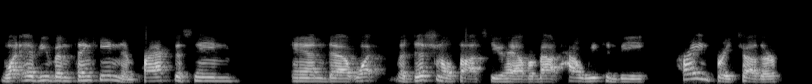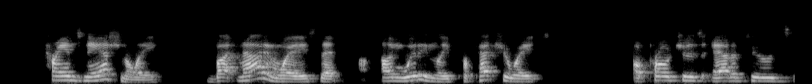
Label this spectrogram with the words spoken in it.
what have you been thinking and practicing? And uh, what additional thoughts do you have about how we can be praying for each other transnationally, but not in ways that unwittingly perpetuates approaches, attitudes,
